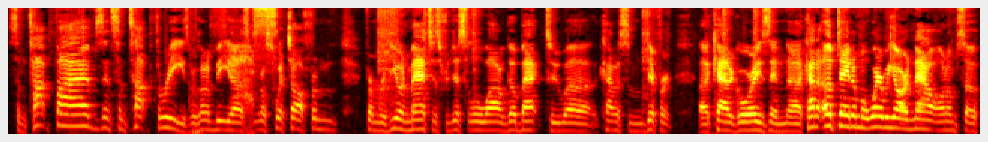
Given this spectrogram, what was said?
some top fives and some top threes. We're going to be uh, we're going to switch off from from reviewing matches for just a little while and go back to uh, kind of some different uh, categories and uh, kind of update them on where we are now on them. So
